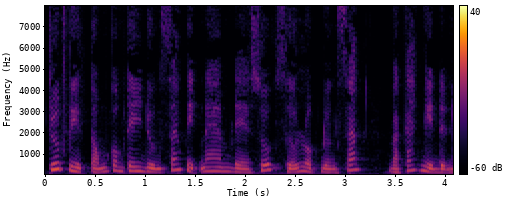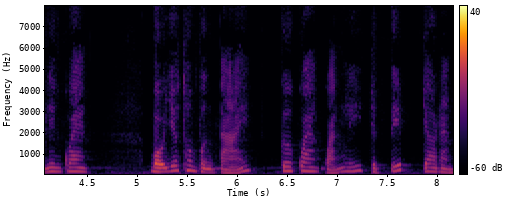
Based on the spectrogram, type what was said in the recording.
Trước việc Tổng công ty Đường sắt Việt Nam đề xuất sửa luật đường sắt và các nghị định liên quan, Bộ Giao thông Vận tải, cơ quan quản lý trực tiếp cho rằng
